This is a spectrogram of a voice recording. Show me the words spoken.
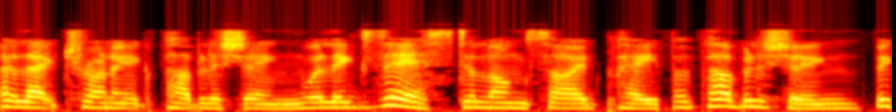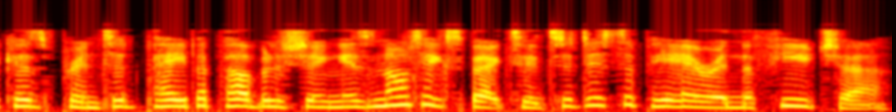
Electronic publishing will exist alongside paper publishing, because printed paper publishing is not expected to disappear in the future.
